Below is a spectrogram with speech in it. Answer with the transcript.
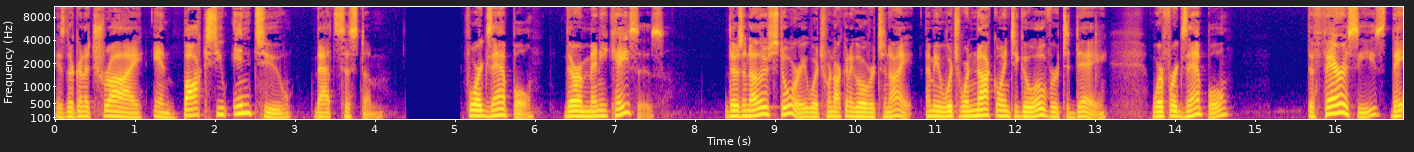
is they're going to try and box you into that system. For example, there are many cases there's another story which we're not going to go over tonight. I mean, which we're not going to go over today, where, for example, the Pharisees they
